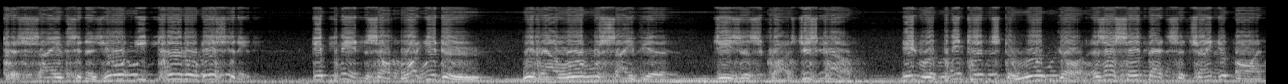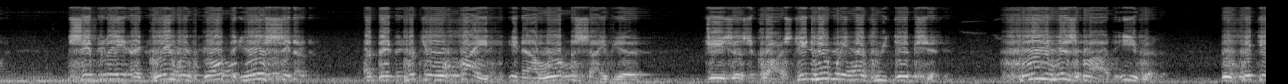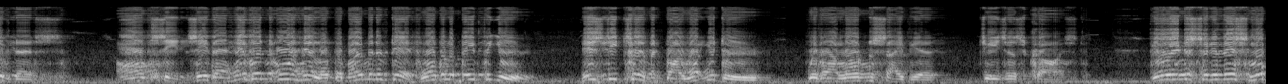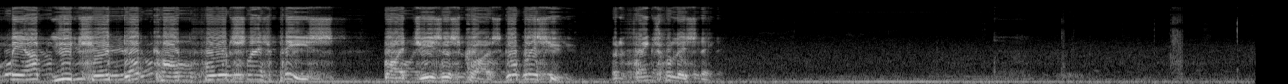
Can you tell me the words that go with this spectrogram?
to save sinners. Your eternal destiny depends on what you do with our Lord and Saviour, Jesus Christ. Just come in repentance toward God. As I said, that's a change of mind. Simply agree with God that you're a sinner and then put your faith in our Lord and Saviour, Jesus Christ, in whom we have redemption through his blood, even the forgiveness of sins. Either heaven or hell at the moment of death, what will it be for you, is determined by what you do with our Lord and Saviour, Jesus Christ. If you're interested in this, look me up, youtube.com forward slash peace by Jesus Christ. God bless you, and thanks for listening.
